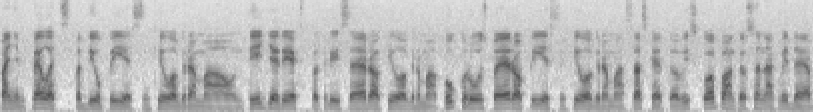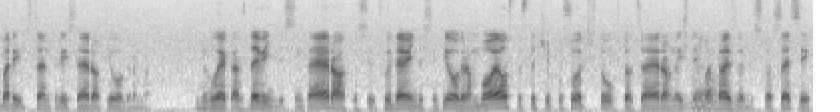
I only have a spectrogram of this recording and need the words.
paņem peletes par 2,50 kg un tīģerieks par 3 eiro kg, kukurūzu par 1,50 kg, saskait to visu kopā un tev sanāk vidējā barības cena 3 eiro kg. Tad liekas, 90 eiro, tas ir fu, 90 kg boils, tas taču ir pusotrs tūkstots eiro. Un īstenībā Jā. tu aizved uz to sesiju.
